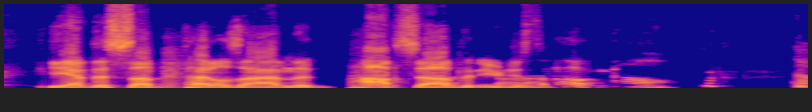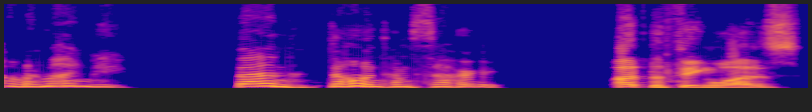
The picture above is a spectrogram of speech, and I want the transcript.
you have the subtitles on that pops up, and you're just, oh no, don't remind me, Ben. Don't. I'm sorry. But the thing was,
